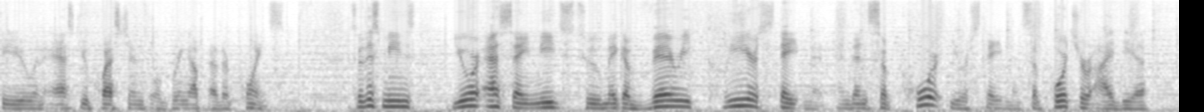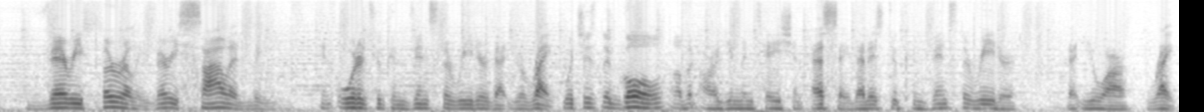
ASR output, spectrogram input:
to you and ask you questions or bring up other points. So this means your essay needs to make a very clear statement and then support your statement, support your idea very thoroughly, very solidly in order to convince the reader that you're right, which is the goal of an argumentation essay. That is to convince the reader that you are right.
